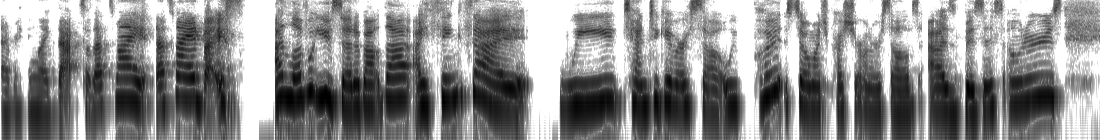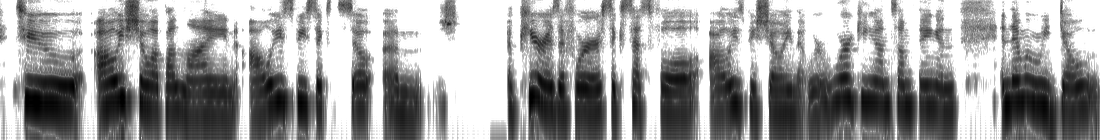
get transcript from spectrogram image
everything like that. So that's my that's my advice. I love what you said about that. I think that we tend to give ourselves we put so much pressure on ourselves as business owners to always show up online always be so um appear as if we're successful always be showing that we're working on something. And and then when we don't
